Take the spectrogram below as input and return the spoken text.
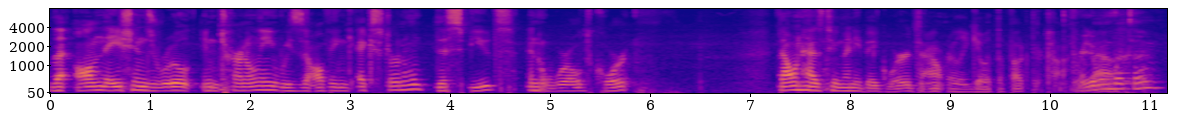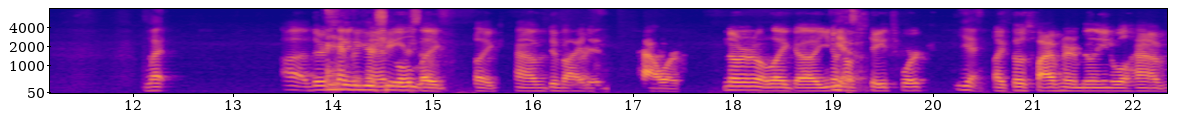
Let all nations rule internally, resolving external disputes in a world court. That one has too many big words. I don't really get what the fuck they're talking Read it one about. more time. Let Uh, they're Handle saying your shit handle, like yourself. like have divided power. No, no, no. Like uh, you know Yes. how states work. yeah. Like those 500 million will have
